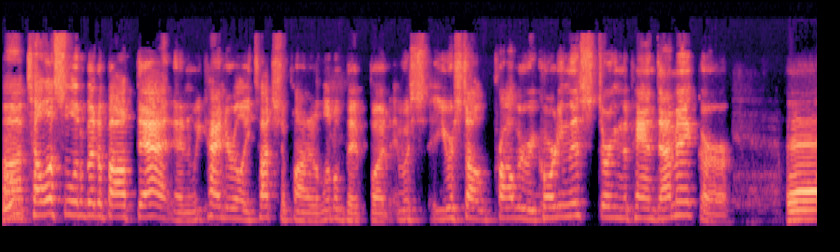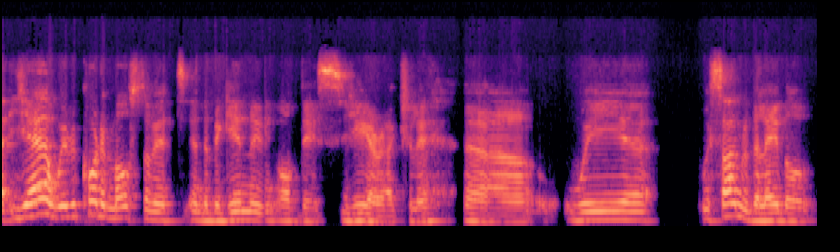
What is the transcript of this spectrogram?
Uh, mm-hmm. tell us a little bit about that, and we kind of really touched upon it a little bit. But it was you were still probably recording this during the pandemic, or yeah, we recorded most of it in the beginning of this year. Actually, uh, we uh, we signed with the label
